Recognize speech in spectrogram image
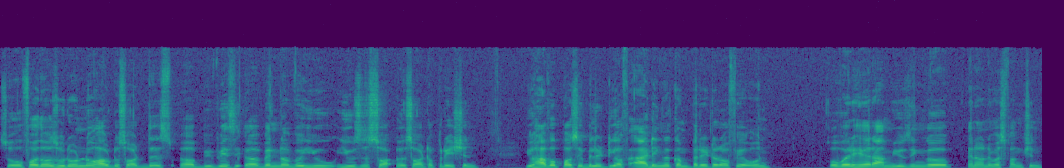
So for those who don't know how to sort this, uh, basic, uh, whenever you use a, sort, a sort operation, you have a possibility of adding a comparator of your own. Over here, I'm using a anonymous function.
